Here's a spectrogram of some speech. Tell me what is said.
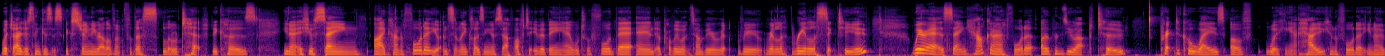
which I just think is extremely relevant for this little tip because, you know, if you're saying, I can't afford it, you're instantly closing yourself off to ever being able to afford that, and it probably won't sound very, very realistic to you. Whereas saying, How can I afford it? opens you up to practical ways of working out how you can afford it, you know,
